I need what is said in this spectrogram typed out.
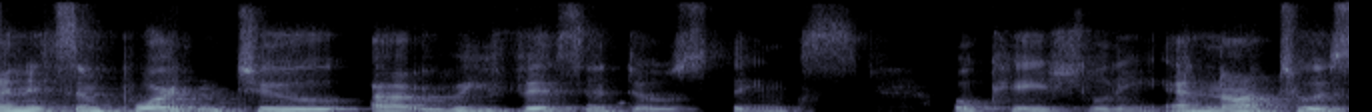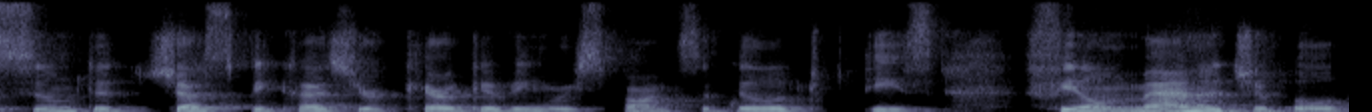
And it's important to uh, revisit those things occasionally and not to assume that just because your caregiving responsibilities feel manageable,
